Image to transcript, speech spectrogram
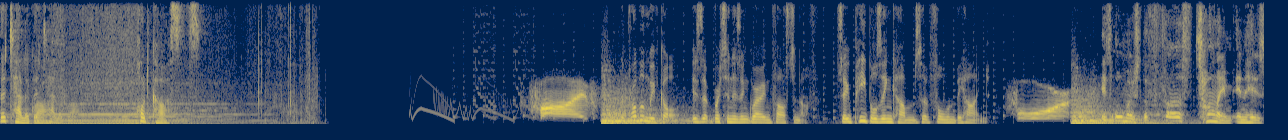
The Telegraph. The Telegraph. Podcasts. The problem we've got is that Britain isn't growing fast enough. So people's incomes have fallen behind. It's almost the first time in his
